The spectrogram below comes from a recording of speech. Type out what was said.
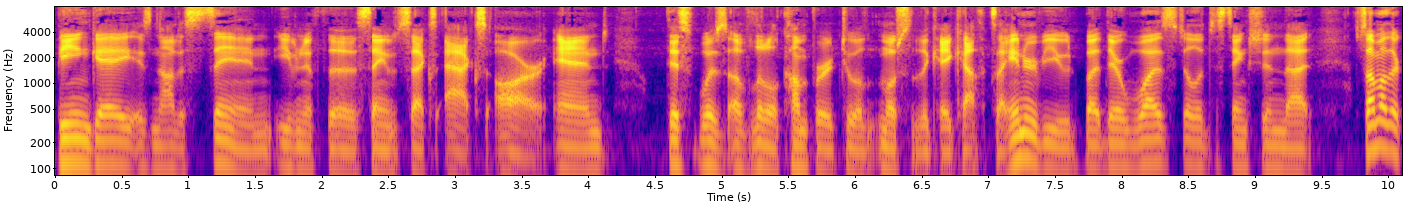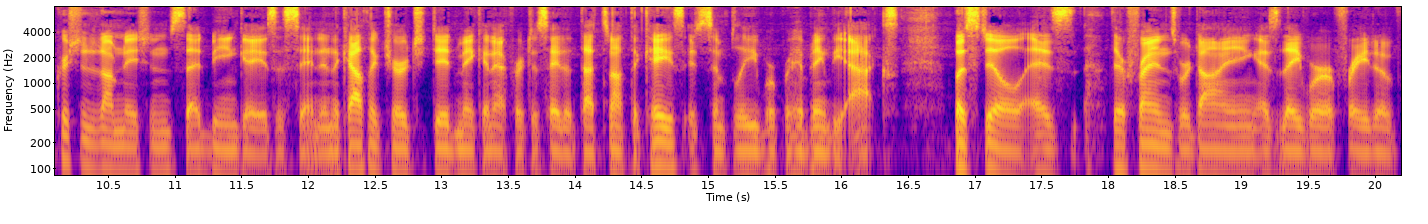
being gay is not a sin, even if the same sex acts are. And this was of little comfort to most of the gay Catholics I interviewed, but there was still a distinction that some other Christian denominations said being gay is a sin. And the Catholic Church did make an effort to say that that's not the case. It's simply we're prohibiting the acts. But still, as their friends were dying, as they were afraid of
